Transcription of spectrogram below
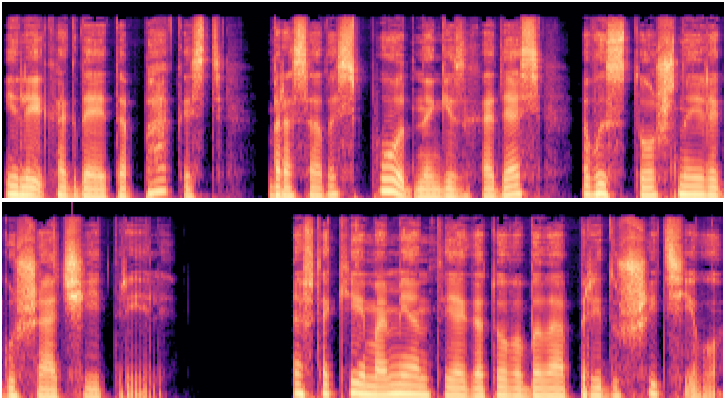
Или когда эта пакость бросалась под ноги, заходясь в истошные лягушачьи трели. В такие моменты я готова была придушить его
